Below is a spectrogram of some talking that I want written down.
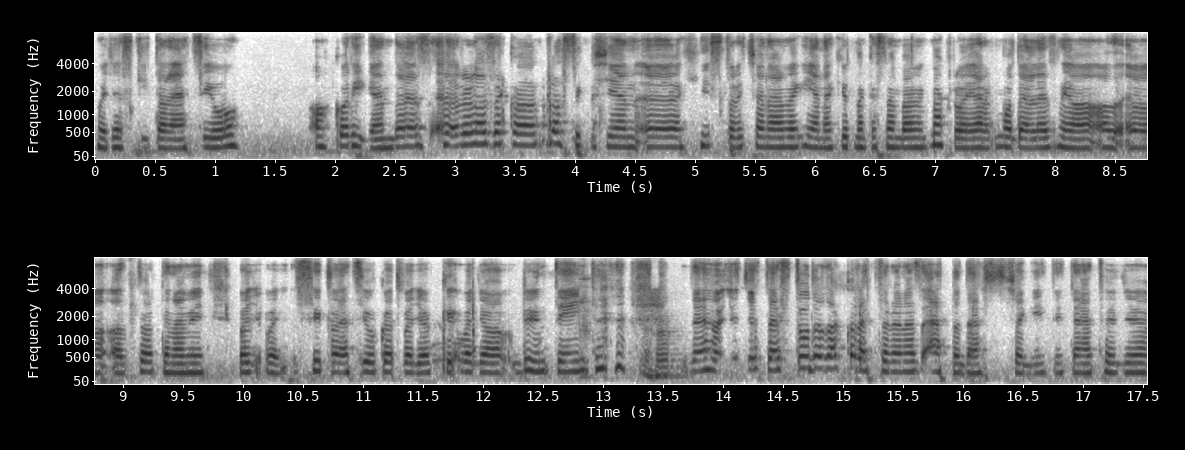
hogy ez kitaláció, akkor igen, de ez, erről ezek a klasszikus ilyen uh, History Channel, meg ilyenek jutnak eszembe, amik megpróbálják modellezni a, a, a történelmi vagy, vagy szituációkat, vagy a, vagy a bűntényt, uh-huh. de hogy, hogy te ezt tudod, akkor egyszerűen az átadást segíti, tehát hogy uh,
